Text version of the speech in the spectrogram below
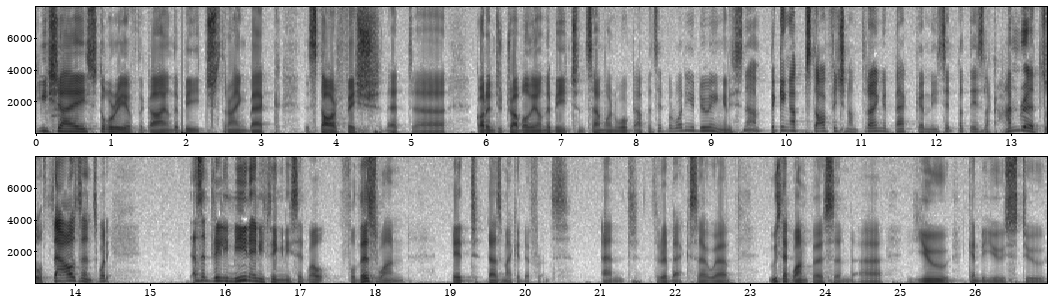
cliche story of the guy on the beach throwing back the starfish that uh, got into trouble there on the beach. And someone walked up and said, But what are you doing? And he said, No, I'm picking up starfish and I'm throwing it back. And he said, But there's like hundreds or thousands. What? Doesn't really mean anything. And he said, Well, for this one, it does make a difference. And threw it back. So, uh, who's that one person uh, you can be used to,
